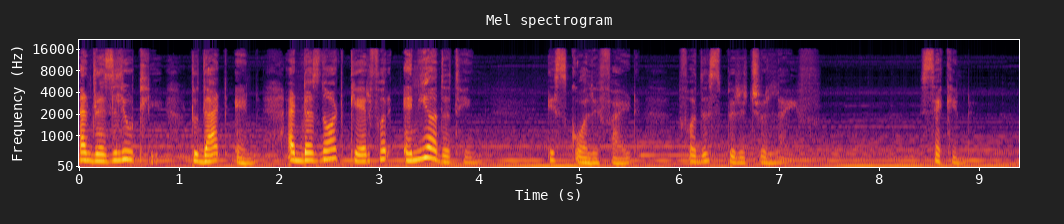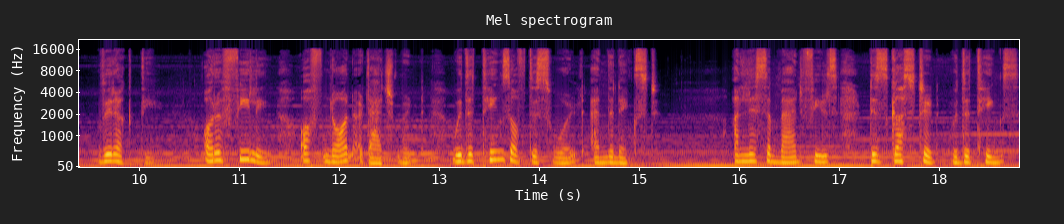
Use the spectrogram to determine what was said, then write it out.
and resolutely to that end and does not care for any other thing is qualified for the spiritual life. Second, virakti or a feeling of non attachment with the things of this world and the next. Unless a man feels disgusted with the things,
